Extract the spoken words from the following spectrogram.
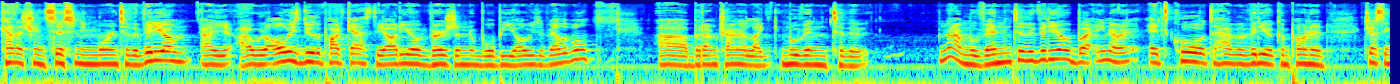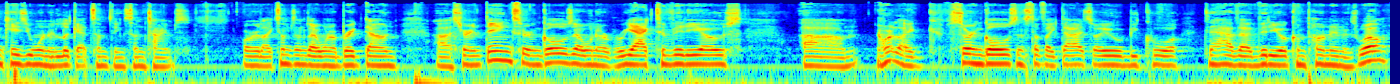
kind of transitioning more into the video. I I would always do the podcast. The audio version will be always available, uh, but I'm trying to like move into the not move into the video, but you know it's cool to have a video component just in case you want to look at something sometimes. Or like sometimes I want to break down uh, certain things, certain goals. I want to react to videos um, or like certain goals and stuff like that. So it would be cool to have that video component as well.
